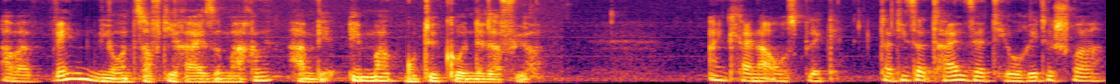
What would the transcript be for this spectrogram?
Aber wenn wir uns auf die Reise machen, haben wir immer gute Gründe dafür. Ein kleiner Ausblick. Da dieser Teil sehr theoretisch war,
